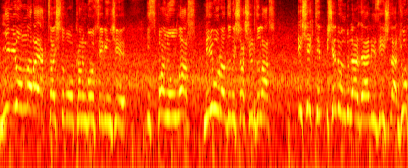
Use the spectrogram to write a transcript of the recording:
Milyonlar ayakta işte Volkan'ın gol sevinci. İspanyollar neye uğradığını şaşırdılar. Eşek tepmişe döndüler değerli izleyiciler. Yok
